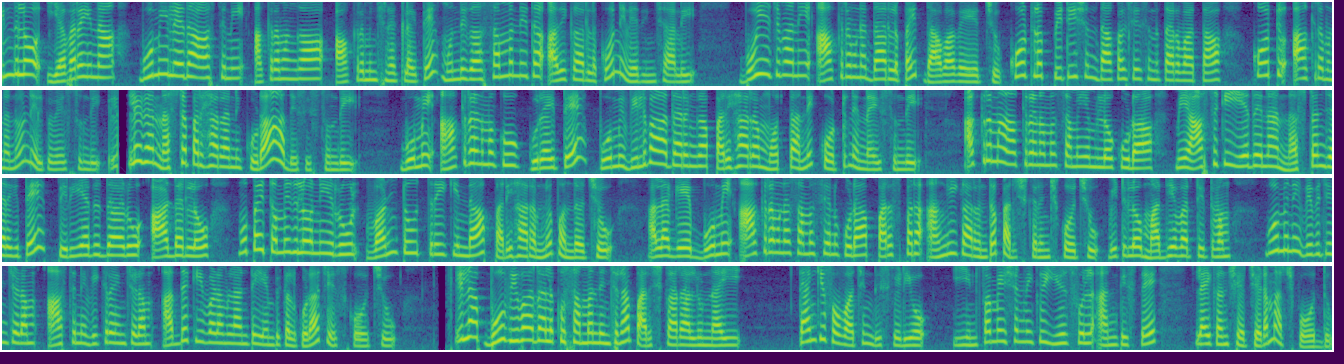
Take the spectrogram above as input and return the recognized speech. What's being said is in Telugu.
ఇందులో ఎవరైనా భూమి లేదా ఆస్తిని అక్రమంగా ఆక్రమించినట్లయితే ముందుగా సంబంధిత అధికారులకు నివేదించాలి. భూ యజమాని ఆక్రమణదారులపై దావా వేయొచ్చు. కోర్టులో పిటిషన్ దాఖలు చేసిన తర్వాత కోర్టు ఆక్రమణను నిలిపివేస్తుంది లేదా నష్టపరిహారాన్ని కూడా ఆదేశిస్తుంది. భూమి ఆక్రమణకు గురైతే భూమి విలువ ఆధారంగా పరిహారం మొత్తాన్ని కోర్టు నిర్ణయిస్తుంది. అక్రమ ఆక్రమణ సమయంలో కూడా మీ ఆస్తికి ఏదైనా నష్టం జరిగితే ఫిర్యాదుదారు ఆర్డర్లో ముప్పై తొమ్మిదిలోని రూల్ వన్ టూ త్రీ కింద పరిహారంను పొందొచ్చు. అలాగే భూమి ఆక్రమణ సమస్యను కూడా పరస్పర అంగీకారంతో పరిష్కరించుకోవచ్చు. వీటిలో మధ్యవర్తిత్వం భూమిని విభజించడం ఆస్తిని విక్రయించడం అద్దెకి ఇవ్వడం లాంటి ఎంపికలు కూడా చేసుకోవచ్చు. ఇలా భూ వివాదాలకు సంబంధించిన పరిష్కారాలున్నాయి. Thank you for watching this video ఈ ఇన్ఫర్మేషన్ మీకు యూస్ఫుల్ అనిపిస్తే లైక్ అండ్ షేర్ చేయడం మర్చిపోవద్దు.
